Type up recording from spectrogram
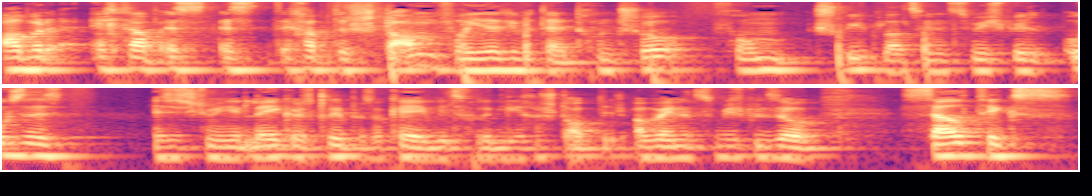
Aber ich glaube, es, es, ich glaub, der Stamm von jeder Rivalität kommt schon vom Spielplatz. Wenn zum Beispiel, außer es, es ist Lakers, Clippers, okay, weil es von der gleichen Stadt ist. Aber wenn zum Beispiel so Celtics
